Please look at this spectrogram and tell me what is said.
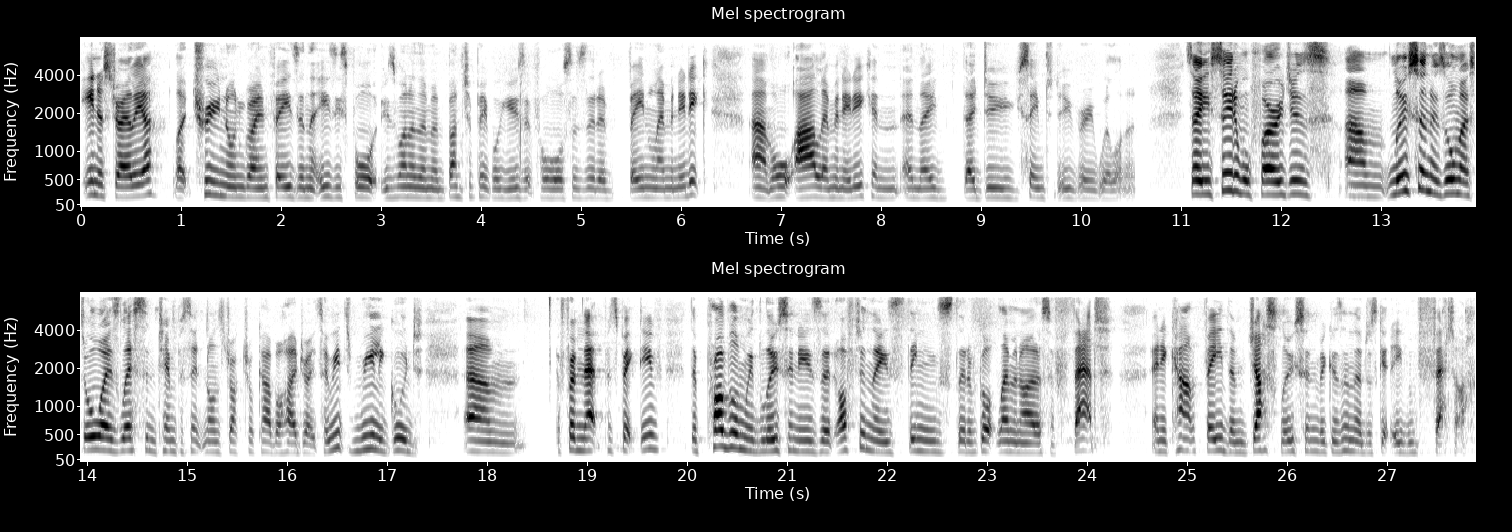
in Australia, like true non-grain feeds, and the EasiSport is one of them. A bunch of people use it for horses that have been laminitic um, or are laminitic, and, and they, they do seem to do very well on it. So your suitable forages, um, lucerne is almost always less than 10% non-structural carbohydrate, so it's really good um, from that perspective. The problem with lucerne is that often these things that have got laminitis are fat and you can't feed them just lucerne because then they'll just get even fatter.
